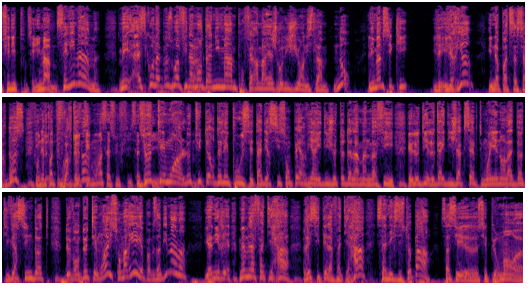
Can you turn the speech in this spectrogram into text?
Philippe. C'est l'imam. C'est l'imam. Mais est-ce qu'on a besoin finalement d'un imam pour faire un mariage religieux en islam? Non. L'imam, c'est qui? Il est, il est rien il n'a pas de sacerdoce, il n'a pas de pouvoir Deux témoins, ça suffit. Ça deux témoins, le hmm. tuteur de l'épouse, c'est-à-dire si son père vient, il dit je te donne la main de ma fille, et le, dit, le gars il dit j'accepte, moyennant la dot, il verse une dot devant deux témoins, ils sont mariés, il n'y a pas besoin d'imam. Hein. Il y a ni, même la Fatiha, réciter la Fatiha, ça n'existe pas. Ça c'est euh, c'est purement, euh,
